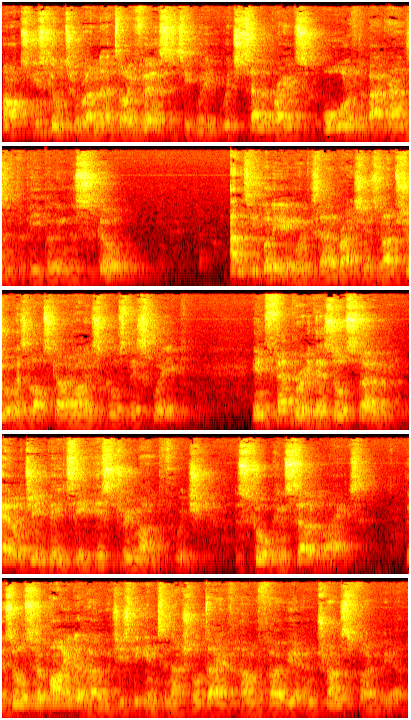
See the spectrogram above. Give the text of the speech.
Ask your school to run a diversity week which celebrates all of the backgrounds of the people in the school anti-bullying week celebrations, and I'm sure there's lots going on in schools this week. In February, there's also LGBT History Month, which the school can celebrate. There's also Idaho, which is the International Day of Homophobia and Transphobia.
